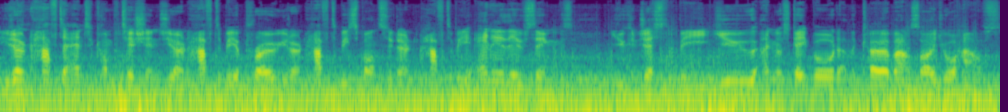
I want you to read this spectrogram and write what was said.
you don't have to enter competitions, you don't have to be a pro, you don't have to be sponsored, you don't have to be any of those things. You can just be you and your skateboard and the curb outside your house.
